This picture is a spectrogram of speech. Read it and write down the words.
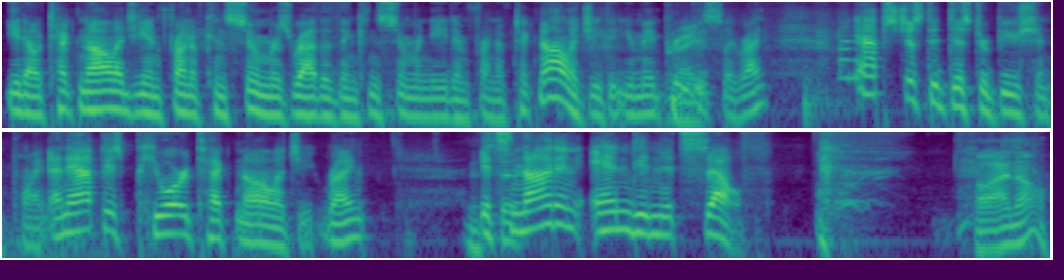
you know technology in front of consumers rather than consumer need in front of technology that you made previously, right? right? An app's just a distribution point. An app is pure technology, right? That's it's it. not an end in itself. oh, I know.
